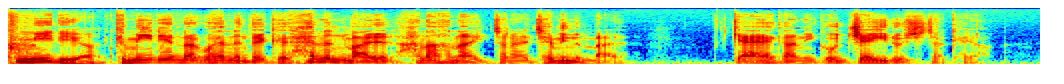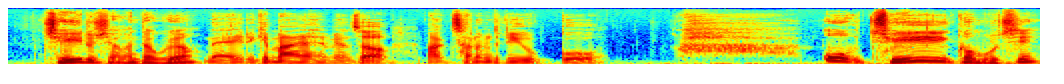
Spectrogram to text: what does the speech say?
코미디언. 코미디언이라고 했는데 그 하는 말 하나 하나 있잖아요. 재밌는 말. 개그 아니고 J로 시작해요. J로 시작한다고요? 네, 이렇게 말하면서 막 사람들이 웃고 어, J가 뭐지?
